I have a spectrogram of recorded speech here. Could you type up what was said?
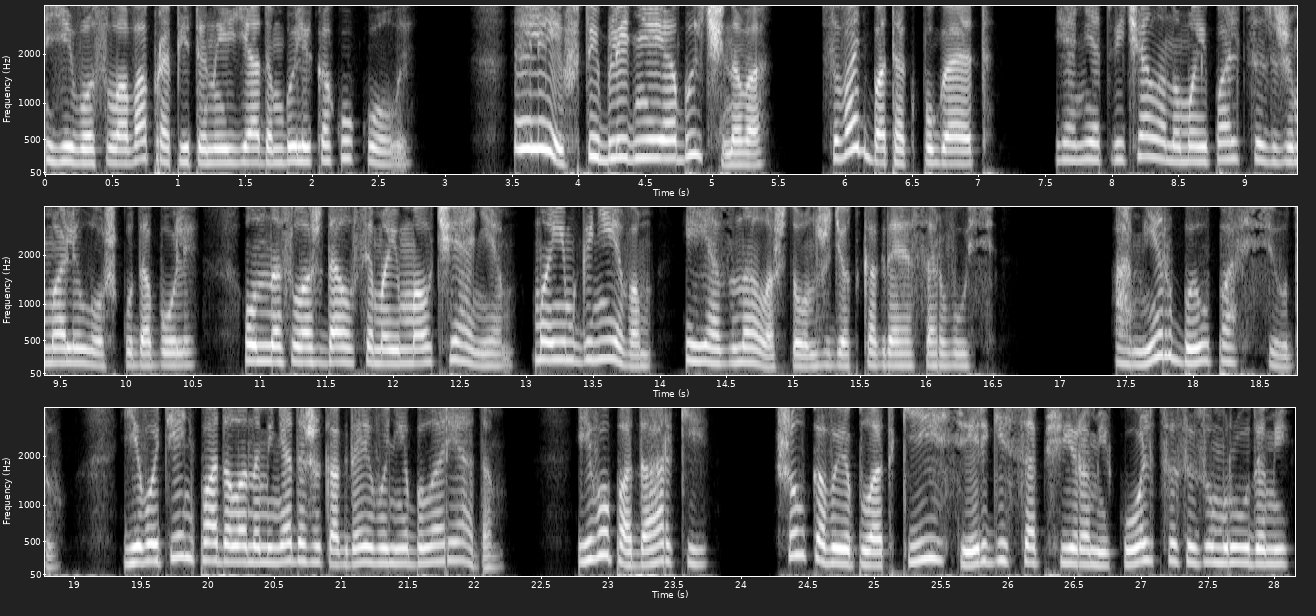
Его слова, пропитанные ядом, были как уколы. «Элиф, ты бледнее обычного. Свадьба так пугает». Я не отвечала, но мои пальцы сжимали ложку до боли. Он наслаждался моим молчанием, моим гневом, и я знала, что он ждет, когда я сорвусь. А мир был повсюду. Его тень падала на меня даже когда его не было рядом. Его подарки, шелковые платки, серьги с сапфирами, кольца с изумрудами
